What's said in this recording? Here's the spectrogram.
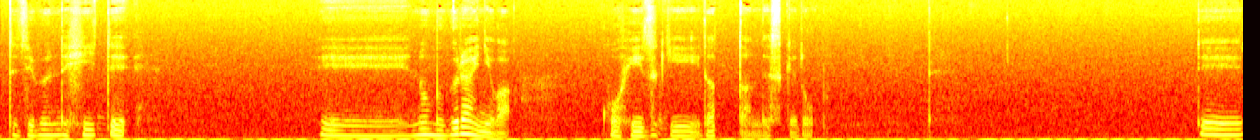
って自分でひいて、えー、飲むぐらいにはコーヒー好きだったんですけどで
